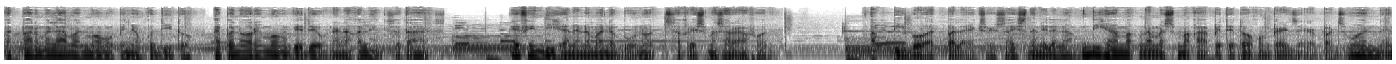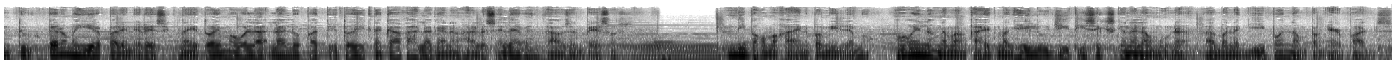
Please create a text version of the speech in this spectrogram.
at para malaman mo ang opinion ko dito, ay panoorin mo ang video na nakalink sa taas. If hindi ka na naman nabunot sa Christmas raffle aktibo at pala exercise na nila lang. Hindi hamak na mas makapit ito compared sa AirPods 1 and 2 pero mahirap pa rin i-risk na ito ay mawala lalo pat ito ay nagkakahalaga ng halos 11,000 pesos. Hindi pa kumakain ng pamilya mo. Okay lang naman kahit mag Halo GT6 ka na lang muna habang nag-iipon ng pang AirPods.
